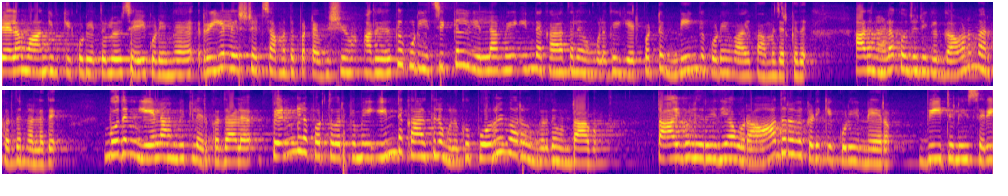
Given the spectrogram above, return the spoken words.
நிலம் வாங்கி விற்கக்கூடிய தொழில் செய்யக்கூடியவங்க ரியல் எஸ்டேட் சம்மந்தப்பட்ட விஷயம் அதில் இருக்கக்கூடிய சிக்கல் எல்லாமே இந்த காலத்தில் உங்களுக்கு ஏற்பட்டு நீங்கக்கூடிய வாய்ப்பு அமைஞ்சிருக்குது. அதனால் கொஞ்சம் நீங்கள் கவனமாக இருக்கிறது நல்லது. புதன் ஏழாம் வீட்டில் இருக்கிறதால பெண்களை பொறுத்த வரைக்குமே இந்த காலத்தில் உங்களுக்கு பொருள் வரவுங்கிறது உண்டாகும். தாய்வழி ரீதியாக ஒரு ஆதரவு கிடைக்கக்கூடிய நேரம். வீட்டிலையும் சரி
